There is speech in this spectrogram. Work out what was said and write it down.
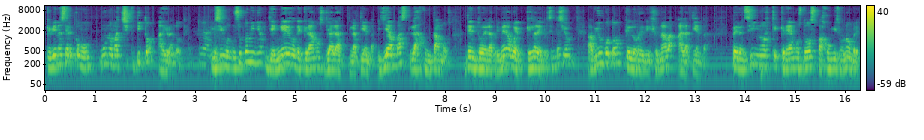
que viene a ser como uno más chiquitito al grandote. Hicimos un subdominio y en él es donde creamos ya la, la tienda. Y ambas las juntamos. Dentro de la primera web, que es la de presentación, había un botón que lo redireccionaba a la tienda. Pero en sí no es que creamos dos bajo un mismo nombre.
